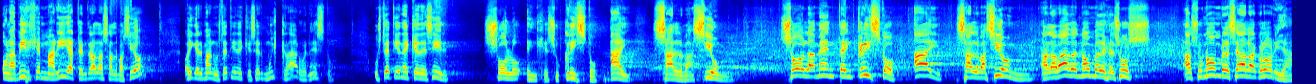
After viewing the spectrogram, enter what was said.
¿O la Virgen María tendrá la salvación? Oiga hermano, usted tiene que ser muy claro en esto. Usted tiene que decir, Solo en Jesucristo hay salvación. Solamente en Cristo hay salvación. Alabado el nombre de Jesús. A su nombre sea la gloria.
